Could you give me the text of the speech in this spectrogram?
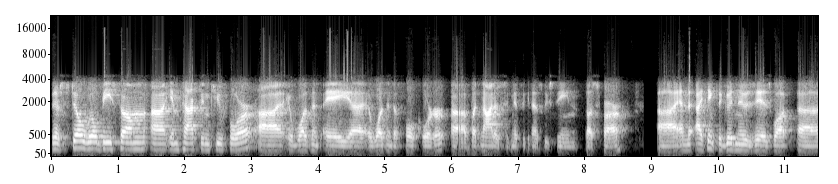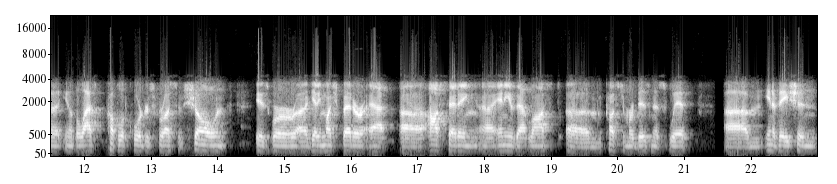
There still will be some uh impact in Q4. It wasn't a uh it wasn't a full quarter, uh but not as significant as we've seen thus far. Uh and I think the good news is what uh you know the last couple of quarters for us have shown is we're getting much better at uh offsetting any of that lost um customer business with um innovation,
